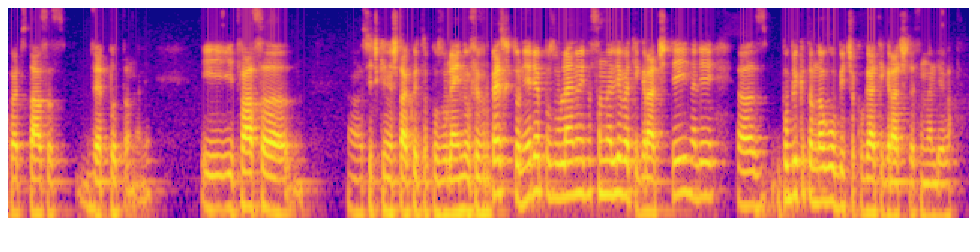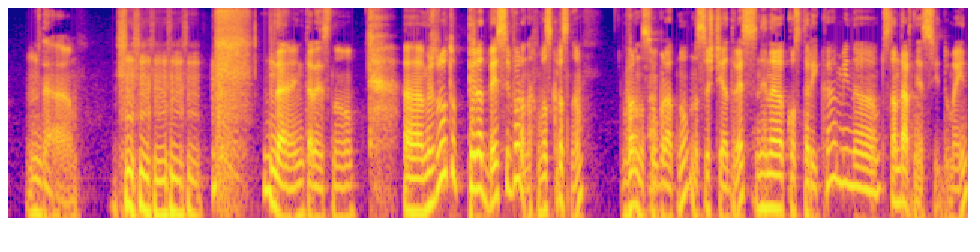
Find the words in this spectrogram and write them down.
което става с две пъта. Нали. И, и това са всички неща, които са позволени. Но в европейски турнири е позволено и да се наливат играчите и нали, публиката много обича, когато играчите се наливат. Да. да, интересно. А, между другото, Pirate Bay се върна, възкръсна. Върна се обратно на същия адрес, не на Коста Рика, ами на стандартния си домейн,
